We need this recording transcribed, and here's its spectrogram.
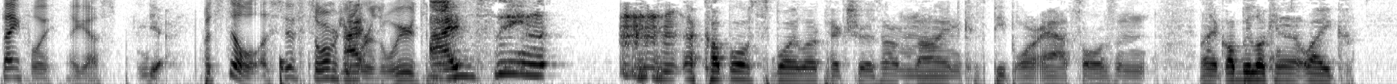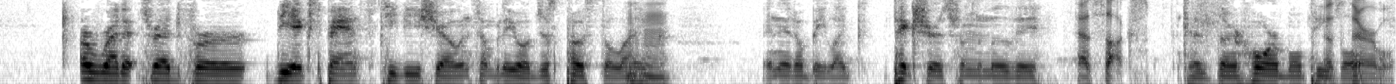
Thankfully, I guess. Yeah. But still, a Sith stormtrooper I- is weird to me. I've seen a couple of spoiler pictures online because people are assholes, and like I'll be looking at like a Reddit thread for the Expanse TV show, and somebody will just post a link, Mm-hmm. and it'll be like pictures from the movie that sucks. because they're horrible people. That's terrible.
